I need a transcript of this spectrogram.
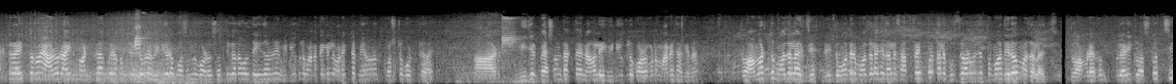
একটা রাইড তো নয় আরও রাইড মারতে থাকব এরকম যদি তোমরা ভিডিওটা পছন্দ করো। সত্যি কথা বলতে এই ধরনের ভিডিওগুলো বানাতে গেলে অনেকটা মেহনত, কষ্ট করতে হয়। আর নিজের প্যাশন থাকতে হয় না হলে এই ভিডিওগুলো করার কোনো মানে থাকে না। তো আমার তো মজা লাগছে। যদি তোমাদের মজা লাগে তাহলে সাবস্ক্রাইব করো, তাহলে বুঝতে পারব যে তোমাদেরও মজা লাগছে। তো আমরা এখন ফুলারি ক্রস করছি।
